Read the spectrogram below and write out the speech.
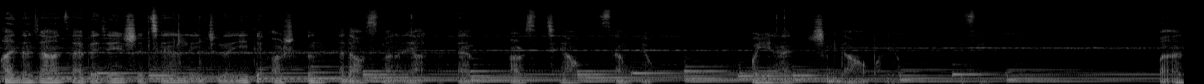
欢迎大家在北京时间凌晨的一点二十分来到喜马拉雅 FM。二四七幺三五六，我依然是你的好朋友，C C。晚安，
